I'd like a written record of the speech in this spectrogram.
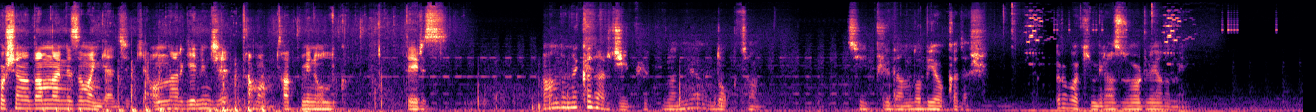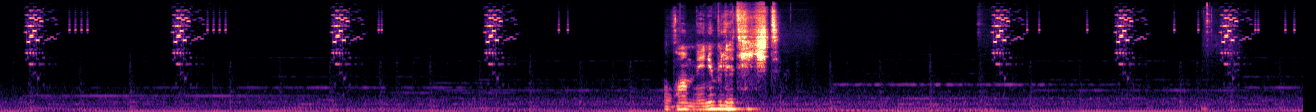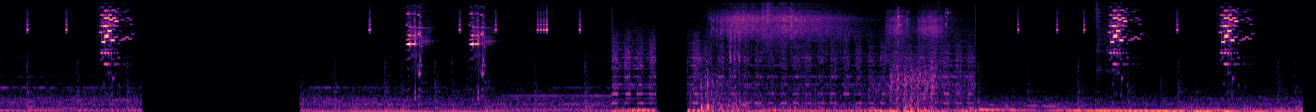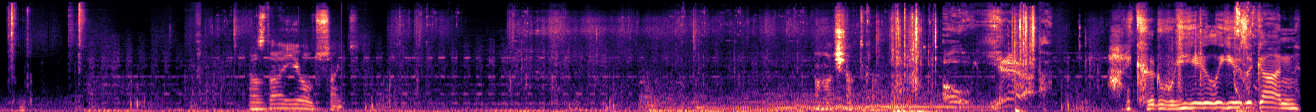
Koşan adamlar ne zaman gelecek ya? Onlar gelince tamam tatmin olduk deriz. Şu anda ne kadar GPU kullanıyor? 90. CPU'dan da bir o kadar. Dur bakayım biraz zorlayalım beni. Oha menü bile değişti. Biraz daha iyi oldu sanki. Aha shotgun. Oh, yeah! I could really use a gun.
